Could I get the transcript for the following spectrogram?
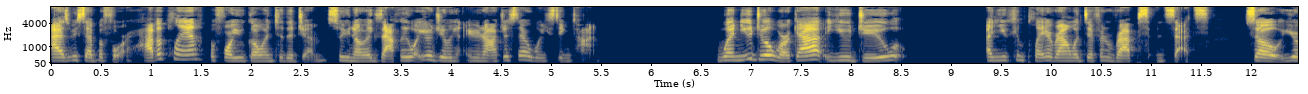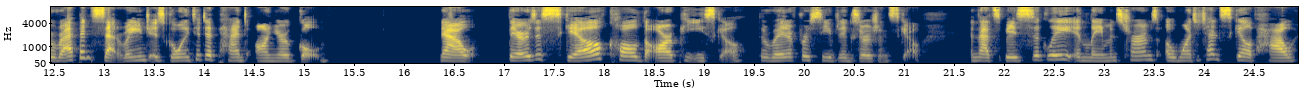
As we said before, have a plan before you go into the gym so you know exactly what you're doing and you're not just there wasting time. When you do a workout, you do and you can play around with different reps and sets. So your rep and set range is going to depend on your goal. Now, there is a scale called the RPE scale, the rate of perceived exertion scale. And that's basically, in layman's terms, a 1 to 10 scale of how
